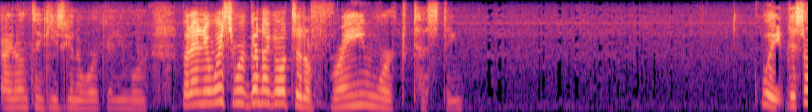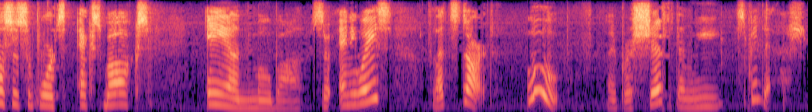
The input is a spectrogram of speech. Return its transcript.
I don't think he's gonna work anymore. But anyways, we're gonna go to the framework testing. Wait, this also supports Xbox and mobile. So anyways, let's start. Ooh, I press shift and we spin dash.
